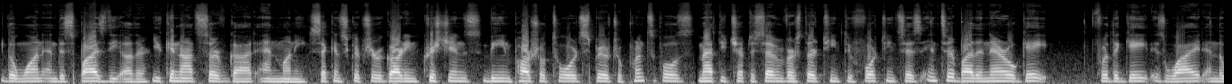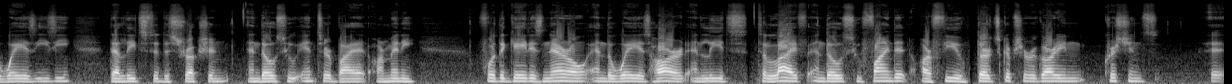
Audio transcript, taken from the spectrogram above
the one and despise the other. You cannot serve God and money. Second scripture regarding Christians being partial towards spiritual principles, Matthew chapter 7 verse 13 through 14 says, Enter by the narrow gate for the gate is wide and the way is easy that leads to destruction, and those who enter by it are many. For the gate is narrow and the way is hard and leads to life, and those who find it are few. Third scripture regarding Christians Eh,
